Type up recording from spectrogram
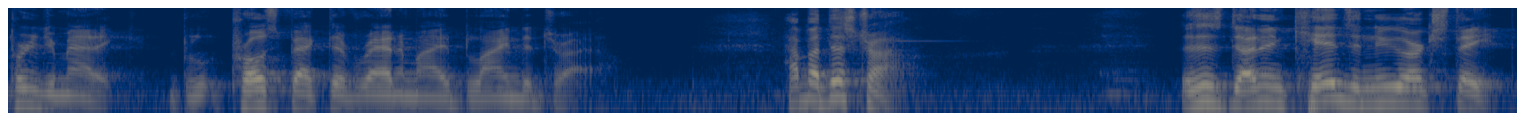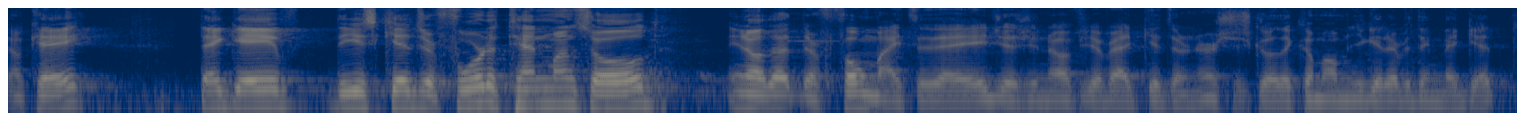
Pretty dramatic. prospective, randomized, blinded trial. How about this trial? This is done in kids in New York State, okay? They gave, these kids are four to 10 months old you know, that they're fomites at that age, as you know, if you ever had kids in a nursery school, they come home and you get everything they get,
